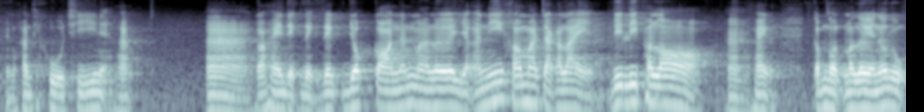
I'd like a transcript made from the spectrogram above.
เห็นไหมครับที่ครูชี้เนี่ยครับ อ่า ก็ให้เด็กๆเด็กยกกรนั้นมาเลย อย่างอันนี้เขามาจากอะไรลิลิพลออ่าให้กำหนดมาเลยนะลูก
